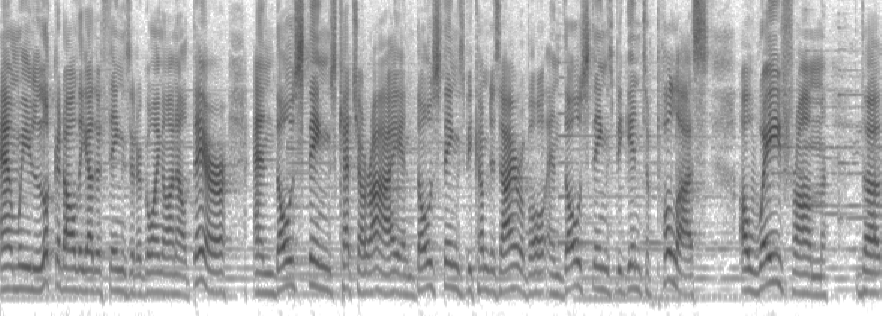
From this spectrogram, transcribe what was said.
and we look at all the other things that are going on out there, and those things catch our eye, and those things become desirable, and those things begin to pull us away from the,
